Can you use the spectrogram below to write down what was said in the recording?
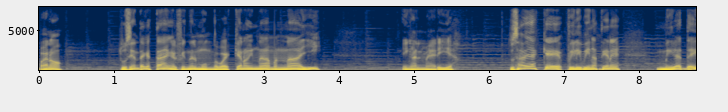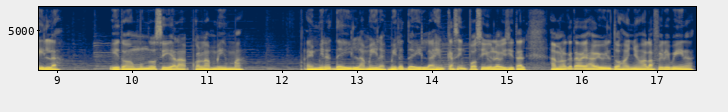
Bueno, tú sientes que estás en el fin del mundo, pues es que no hay nada más nada allí. En Almería. ¿Tú sabías que Filipinas tiene miles de islas? Y todo el mundo sigue con las mismas. Hay miles de islas, miles, miles de islas. Es casi imposible visitar. A menos que te vayas a vivir dos años a las Filipinas,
